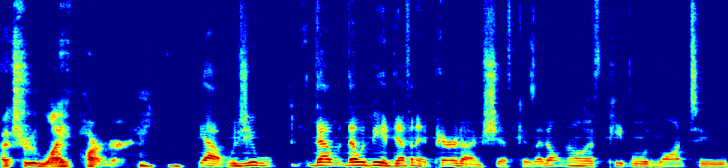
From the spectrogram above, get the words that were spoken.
A true life partner. yeah, would you? That that would be a definite paradigm shift because I don't know if people would want to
